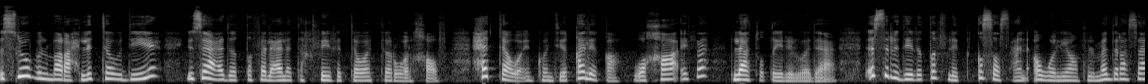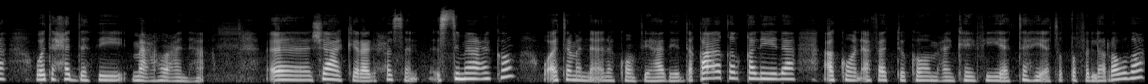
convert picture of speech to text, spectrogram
أسلوب المرح للتوديع يساعد الطفل على تخفيف التوتر والخوف. حتى وإن كنت قلقة وخائفة لا تطيل الوداع. اسردي لطفلك قصص عن أول يوم في المدرسة وتحدثي معه عنها. شاكرة لحسن استماعكم وأتمنى أن أكون في هذه الدقائق القليلة. أكون أفدتكم عن كيفية تهيئة الطفل للروضة.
